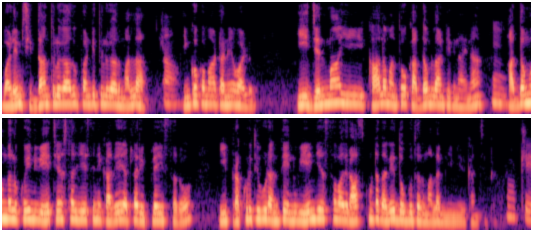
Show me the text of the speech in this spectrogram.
వాళ్ళేం సిద్ధాంతులు కాదు పండితులు కాదు మళ్ళా ఇంకొక మాట అనేవాళ్ళు. ఈ జన్మ ఈ కాలం అంతా ఒక అద్దం లాంటిది నాయన. అద్దం ముందరకు పోయి నువ్వు ఏ చేష్టలు చేస్తే నీకు అదే ఎట్లా రిప్లై ఇస్తుందో ఈ ప్రకృతి కూడా అంతే. నువ్వు ఏం చేస్తావో అది రాసుకుంటుంది అదే దొబ్బుతుంది మళ్ళీ నీ మీదకి అని చెప్పి ఓకే.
